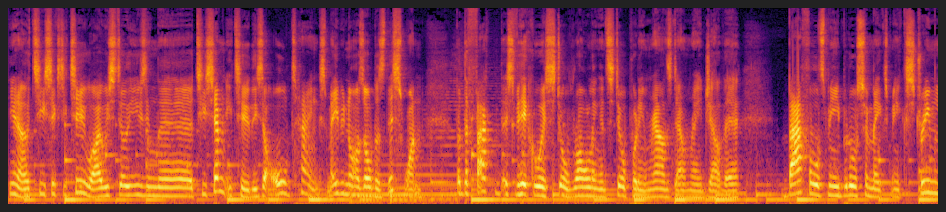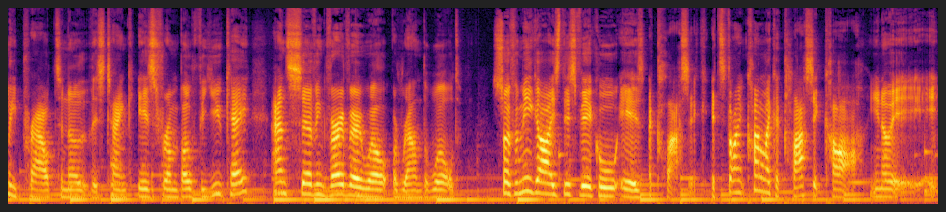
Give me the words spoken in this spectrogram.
you know, T62? Why are we still using the T72? These are old tanks, maybe not as old as this one, but the fact that this vehicle is still rolling and still putting rounds down range out there baffles me but also makes me extremely proud to know that this tank is from both the UK and serving very very well around the world. So for me, guys, this vehicle is a classic. It's kind of like a classic car. You know, it, it,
